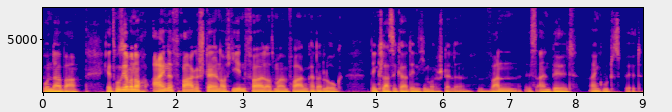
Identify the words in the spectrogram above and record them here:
Wunderbar. Jetzt muss ich aber noch eine Frage stellen, auf jeden Fall aus meinem Fragenkatalog, den Klassiker, den ich immer stelle. Wann ist ein Bild ein gutes Bild?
